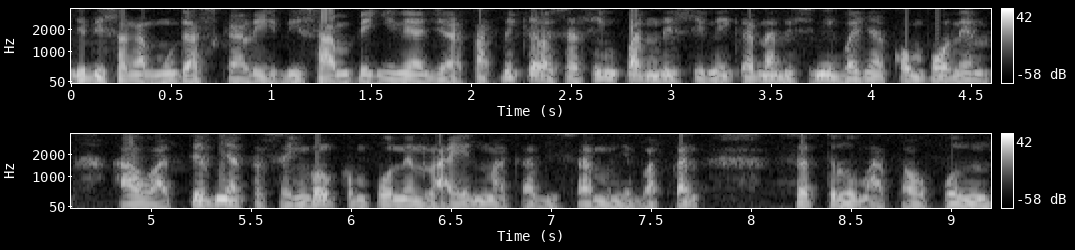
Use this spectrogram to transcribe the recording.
jadi sangat mudah sekali di samping ini aja. Tapi kalau saya simpan di sini karena di sini banyak komponen, khawatirnya tersenggol komponen lain maka bisa menyebabkan setrum ataupun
